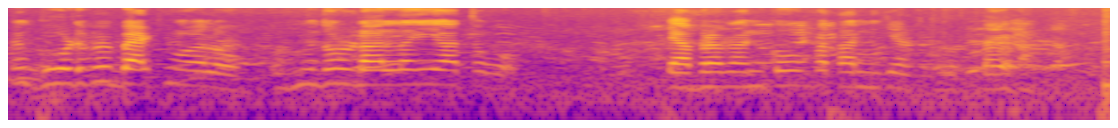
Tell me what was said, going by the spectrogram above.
मैं घोड़े पे बैठने वाला हूँ, उसमें दौड़ डालना ही आता वो। कैमरामैन को पता नहीं क्या होता है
